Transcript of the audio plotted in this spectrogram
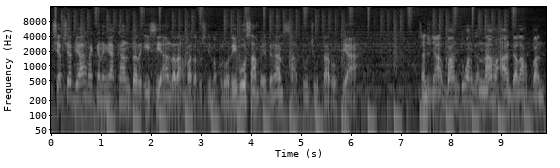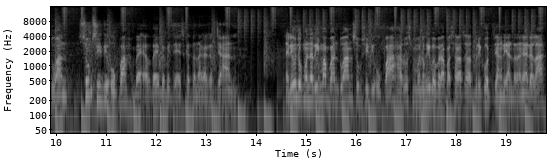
Siap-siap ya, rekeningnya akan terisi antara 450.000 sampai dengan 1 juta rupiah. Selanjutnya, bantuan keenam adalah bantuan subsidi upah BLT BPJS Ketenagakerjaan. Jadi untuk menerima bantuan subsidi upah harus memenuhi beberapa syarat-syarat berikut. Yang di antaranya adalah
